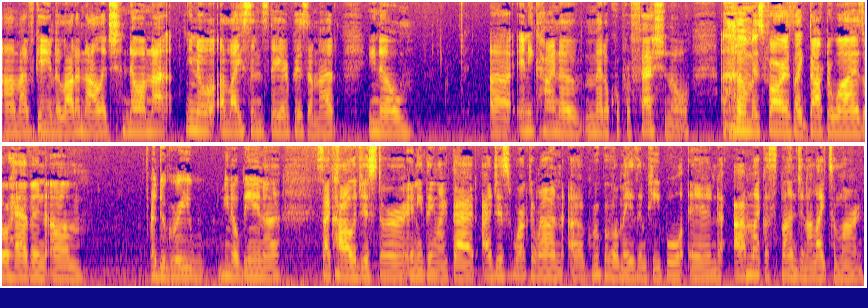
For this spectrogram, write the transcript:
Um, I've gained a lot of knowledge. No, I'm not you know, a licensed therapist. I'm not, you know, uh, any kind of medical professional um, as far as like doctor wise or having um, a degree, you know, being a psychologist or anything like that. I just worked around a group of amazing people and I'm like a sponge and I like to learn.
